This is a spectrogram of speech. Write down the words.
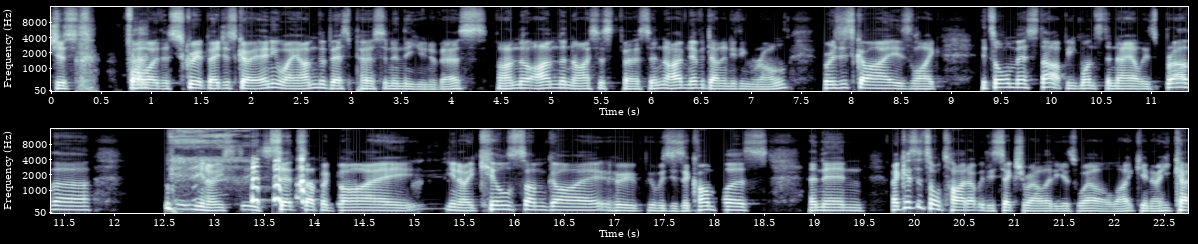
just follow the script. They just go, anyway, I'm the best person in the universe. I'm the I'm the nicest person. I've never done anything wrong. Whereas this guy is like, it's all messed up. He wants to nail his brother. You know, he, he sets up a guy. You know, he kills some guy who, who was his accomplice, and then I guess it's all tied up with his sexuality as well. Like, you know, he ca-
